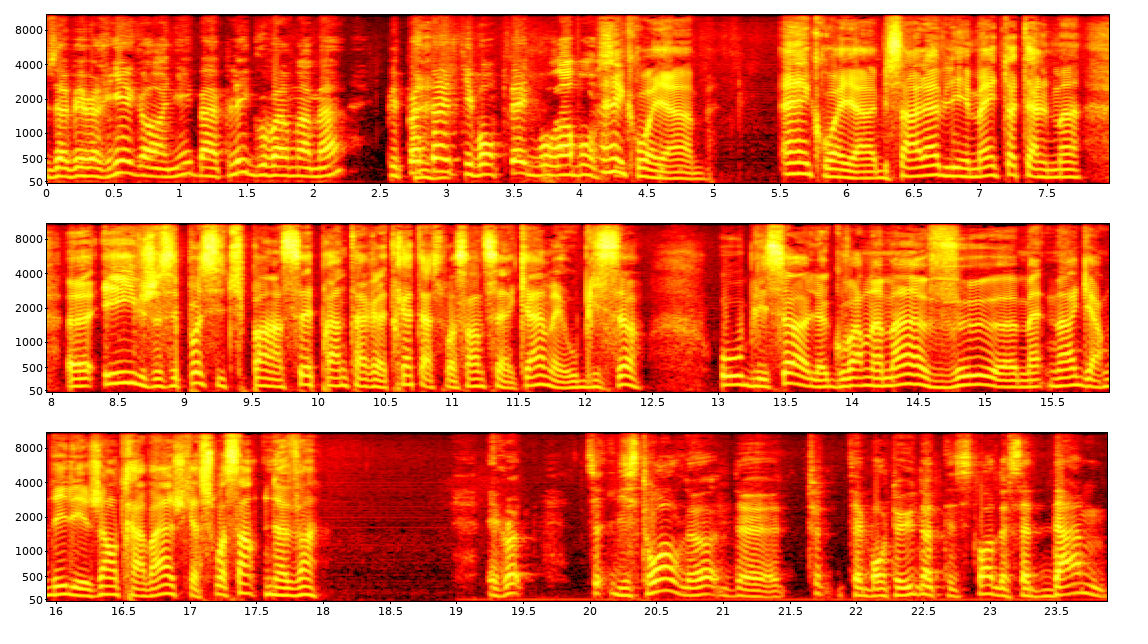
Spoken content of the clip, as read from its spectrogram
vous avez rien gagné, ben appelez le gouvernement, puis peut-être qu'ils vont peut-être vous rembourser. Incroyable. Incroyable. Il s'enlève les mains totalement. Euh, Yves, je ne sais pas si tu pensais prendre ta retraite à 65 ans, mais oublie ça. Oublie ça. Le gouvernement veut euh, maintenant garder les gens au travail jusqu'à 69 ans. Écoute, l'histoire là de bon, tu as eu notre histoire de cette dame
